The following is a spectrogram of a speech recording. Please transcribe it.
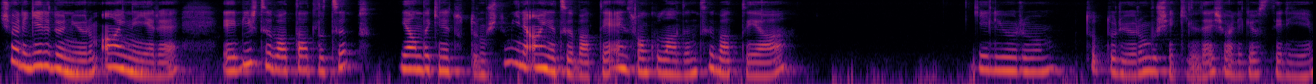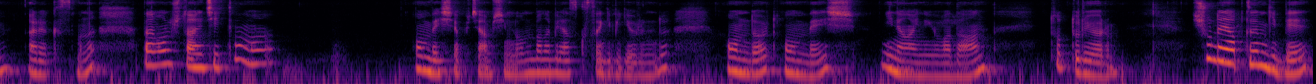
Şöyle geri dönüyorum aynı yere. E, bir tığ battı atlatıp yandakine tutturmuştum. Yine aynı tığ battıya en son kullandığım tığ battıya geliyorum. tutturuyorum bu şekilde. Şöyle göstereyim ara kısmını. Ben 13 tane çektim ama 15 yapacağım şimdi onu. Bana biraz kısa gibi göründü. 14, 15. Yine aynı yuvadan tutturuyorum. Şurada yaptığım gibi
